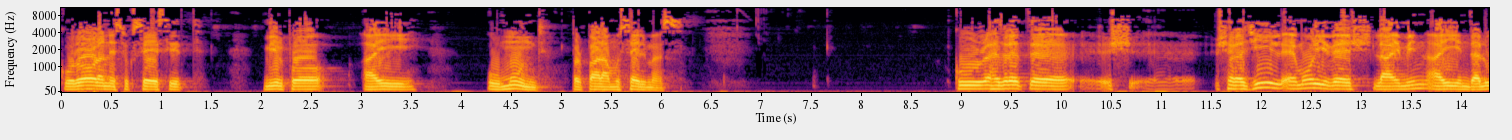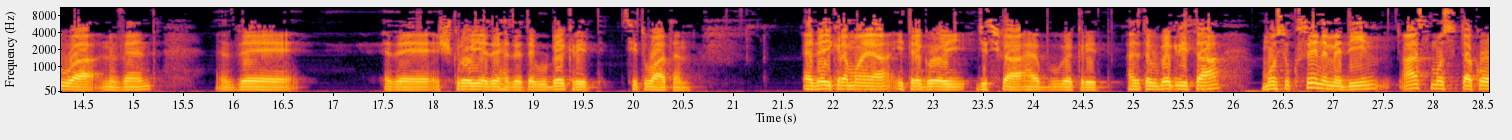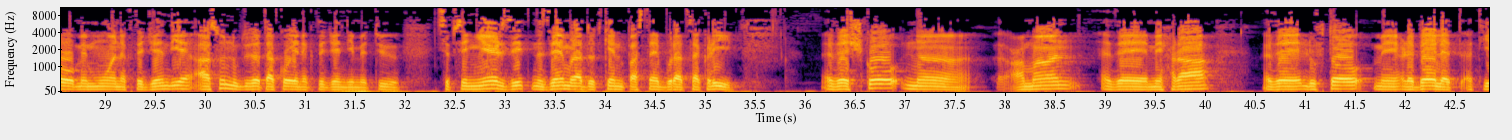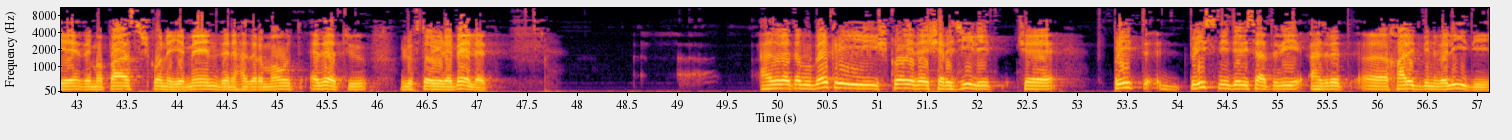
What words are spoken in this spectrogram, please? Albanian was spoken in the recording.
kurorën e suksesit mirëpo ai u mund përpara Museilmës kur Hazret Sheraxhil e mori vesh lajmin ai u ndalua në vend dhe Edhe shkroi edhe Hazrat Abu Bekrit situatën. Edhe Ikramaja i tregoi gjithçka Abu Bekrit. Hazrat Abu Bekri i tha, mos u kthe në Medinë, as mos u tako me mua në këtë gjendje, as unë nuk do të takohem në këtë gjendje me ty, sepse njerëzit në zemra do të kenë pastaj burracakëri. Dhe shko në Aman dhe Mihra dhe lufto me rebelet atje dhe më pas shko në Jemen dhe në Hadramaut edhe aty luftoi rebelet. Hazret Ebu Bekri i shkroi edhe Sherxhilit që prit prisni derisa të vi Hazret uh, Khalid bin Walidi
